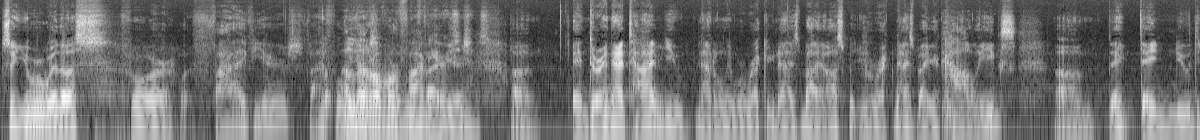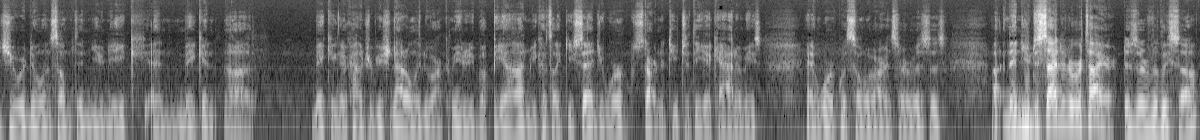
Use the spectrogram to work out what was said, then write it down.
So, you were with us for what, five years? Five, a years? A little over five, five, years. years. Yes. Uh, and during that time, you not only were recognized by us, but you were recognized by your colleagues. Um, they they knew that you were doing something unique and making uh, making a contribution not only to our community but beyond because like you said you were starting to teach at the academies and work with some of our in-services uh, then you decided to retire deservedly so.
